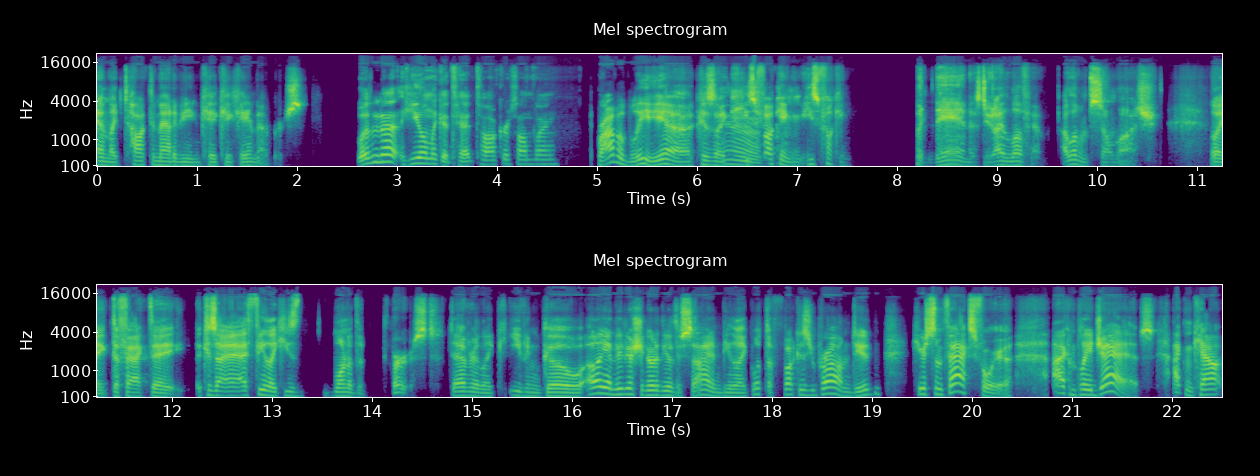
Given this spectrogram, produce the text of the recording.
and like talked them out of being KKK members. Wasn't that he on like a TED talk or something? Probably, yeah, because like he's fucking he's fucking bananas, dude. I love him. I love him so much. Like the fact that because I, I feel like he's one of the first to ever like even go, oh yeah, maybe I should go to the other side and be like, what the fuck is your problem, dude? Here's some facts for you. I can play jazz. I can count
